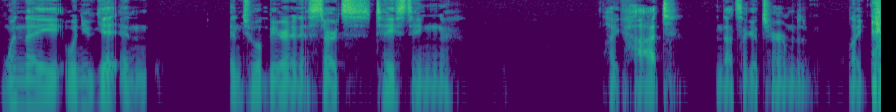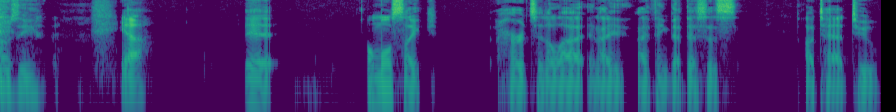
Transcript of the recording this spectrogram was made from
when they when you get in into a beer and it starts tasting like hot, and that's like a term to like boozy, yeah. it almost like hurts it a lot, and I I think that this is a tad too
